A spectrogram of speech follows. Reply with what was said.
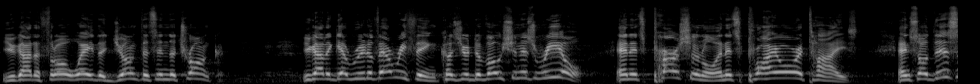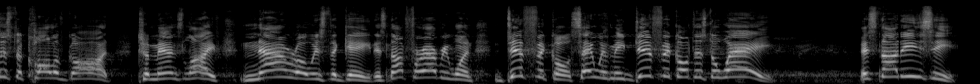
You got to throw away the junk that's in the trunk. Amen. You got to get rid of everything because your devotion is real and it's personal and it's prioritized. And so, this is the call of God to man's life. Narrow is the gate, it's not for everyone. Difficult, say with me, difficult is the way. It's not easy.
